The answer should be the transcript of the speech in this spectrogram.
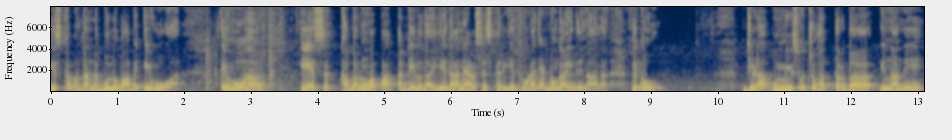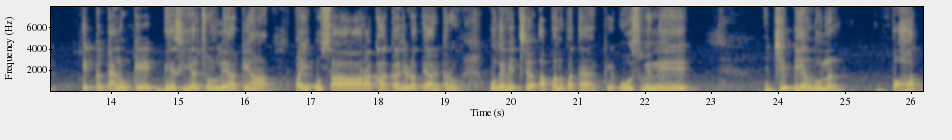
ਇਸ ਖਬਰ ਦਾ ਲੱਭੋ ਲਬਾਬ ਇਹੋ ਆ। ਤੇ ਹੁਣ ਇਸ ਖਬਰ ਨੂੰ ਆਪਾਂ ਅੱਗੇ ਵਧਾਈਏ ਦਾ ਐਨਾਲਿਸਿਸ ਕਰੀਏ ਥੋੜਾ ਜਿਹਾ ਡੂੰਘਾਈ ਦੇ ਨਾਲ। ਦੇਖੋ, ਜਿਹੜਾ 1974 ਦਾ ਇਹਨਾਂ ਨੇ ਇੱਕ ਕਹਿ ਲਓ ਕਿ ਬੇਸ ਈਅਰ ਚੁਣ ਲਿਆ ਕਿ ਹਾਂ, ਭਾਈ ਉਹ ਸਾਰਾ ਖਾਕਾ ਜਿਹੜਾ ਤਿਆਰ ਕਰੋ, ਉਹਦੇ ਵਿੱਚ ਆਪਾਂ ਨੂੰ ਪਤਾ ਹੈ ਕਿ ਉਸ ਵੇਲੇ ਜੇਪੀ ਅੰਦੋਲਨ ਬਹੁਤ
